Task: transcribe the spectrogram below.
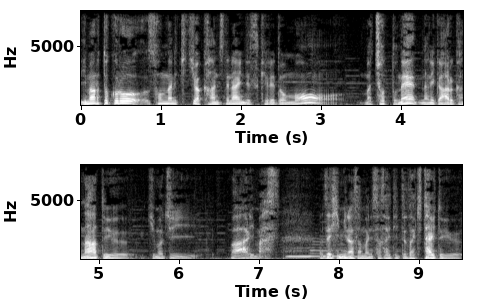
今のところそんなに危機は感じてないんですけれども、まあ、ちょっとね何かあるかなという気持ちはあります。ぜひ皆様に支えていただきたいという、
